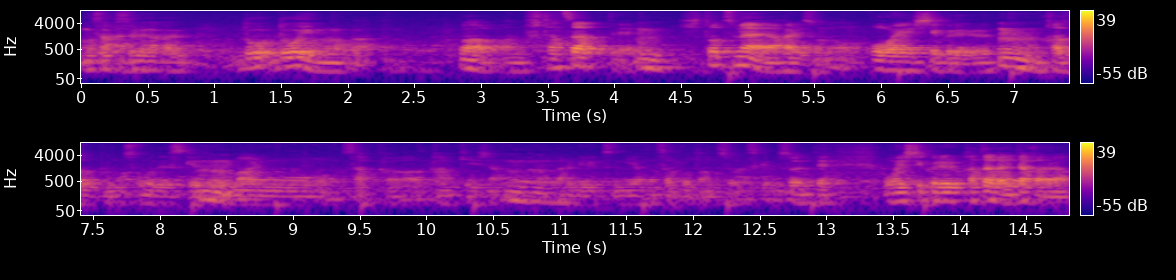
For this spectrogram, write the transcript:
う模索する中でどうどういうものがあったの？はあの2つあって、うん、1つ目はやはりその応援してくれる家族もそうですけど、うん、周りのサッカー関係者の、うん、アルビレックス新潟サポーターもそうですけどそうやって応援してくれる方がいたから、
